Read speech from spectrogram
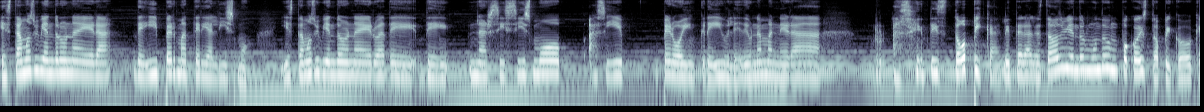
Estamos viviendo en una era de hipermaterialismo y estamos viviendo en una era de, de narcisismo así, pero increíble, de una manera así distópica, literal. Estamos viviendo un mundo un poco distópico, ¿ok?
